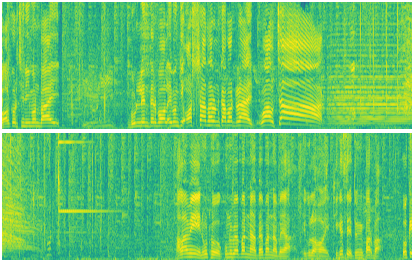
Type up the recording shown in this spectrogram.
বল করছেন ইমন ভাই। গুড লেন্থের বল এবং কি অসাধারণ কাবার ড্রাইভ ওয়াও চার! আলামিন, উঠো, কোনো ব্যাপার না ব্যাপার না ভাইয়া, এগুলো হয়, ঠিক আছে? তুমি পারবা। ওকে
